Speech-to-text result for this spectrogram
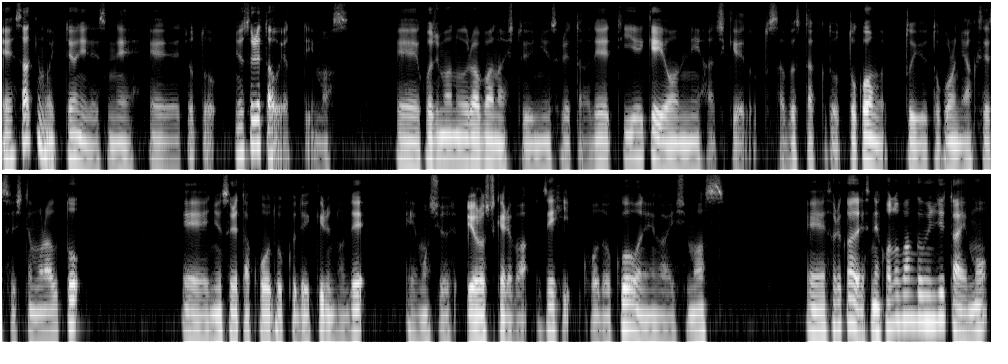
えー、さっきも言ったようにですね、えー、ちょっとニュースレターをやっています。えー、小島の裏話というニュースレターで tak428k.substack.com というところにアクセスしてもらうと、えー、ニュースレター購読できるので、えー、もしよろしければぜひ購読をお願いします。えー、それからですね、この番組自体も、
